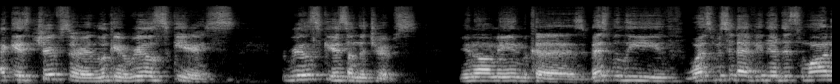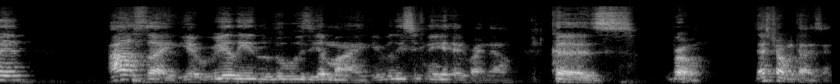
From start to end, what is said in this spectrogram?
I guess trips are looking real scarce, real scarce on the trips. You know what I mean? Because best believe once we see that video this morning, I was like, you really lose your mind. You're really sick in your head right now. Cause, bro, that's traumatizing.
